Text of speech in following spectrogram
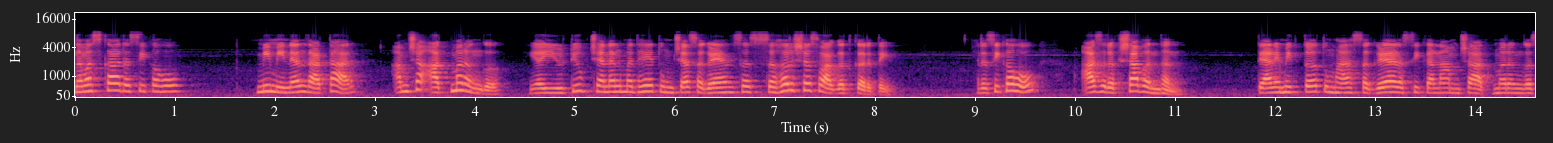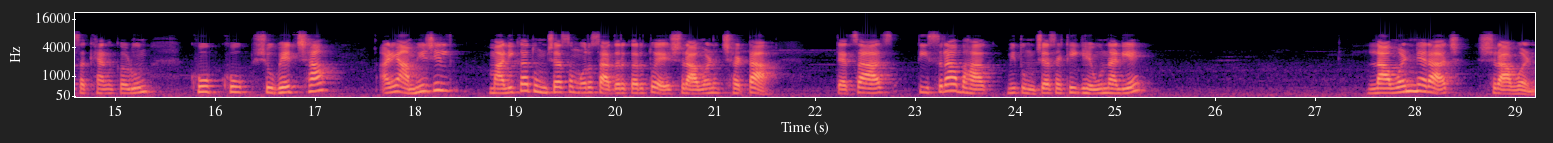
नमस्कार रसिक हो. मी मिनल दातार आमच्या आत्मरंग या यूट्यूब चॅनलमध्ये तुमच्या सगळ्यांचं सहर्ष स्वागत करते. रसिक हो आज रक्षाबंधन. त्यानिमित्त तुम्हा सगळ्या रसिकांना आमच्या आत्मरंग सख्यांकडून खूप खूप शुभेच्छा. आणि आम्ही जी मालिका तुमच्यासमोर सादर करतो आहे श्रावण छटा त्याचा आज तिसरा भाग मी तुमच्यासाठी घेऊन आली आहे लावण्यराज श्रावण.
